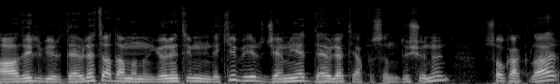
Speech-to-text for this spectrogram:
adil bir devlet adamının yönetimindeki bir cemiyet devlet yapısını düşünün. Sokaklar,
